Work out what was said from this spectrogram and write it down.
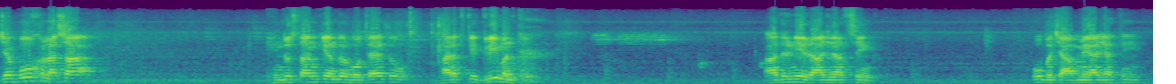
जब वो खुलासा हिंदुस्तान के अंदर होता है तो भारत के गृह मंत्री आदरणीय राजनाथ सिंह, वो बचाव में आ जाते हैं।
